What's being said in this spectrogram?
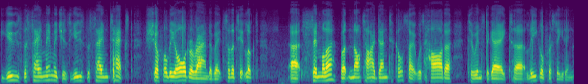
use the same images, use the same text, shuffle the order around a bit so that it looked uh, similar but not identical, so it was harder to instigate uh, legal proceedings.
